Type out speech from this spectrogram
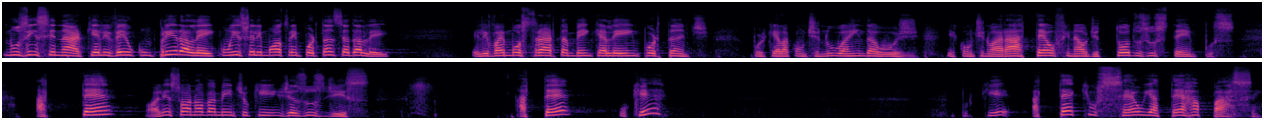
nos ensinar que ele veio cumprir a lei, com isso ele mostra a importância da lei, ele vai mostrar também que a lei é importante, porque ela continua ainda hoje e continuará até o final de todos os tempos. Até, olhem só novamente o que Jesus diz. Até o quê? Porque até que o céu e a terra passem.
